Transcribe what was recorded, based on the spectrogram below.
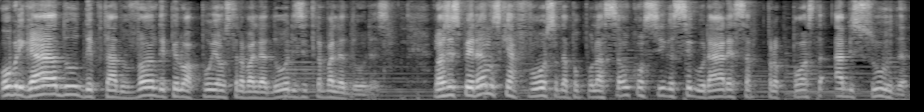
Obrigado, deputado Vander, pelo apoio aos trabalhadores e trabalhadoras. Nós esperamos que a força da população consiga segurar essa proposta absurda,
